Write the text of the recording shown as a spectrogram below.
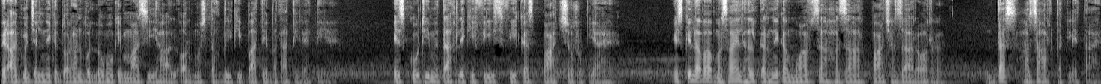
پھر آگ میں جلنے کے دوران وہ لوگوں کے ماضی حال اور مستقبل کی باتیں بتاتی رہتی ہے۔ اس کوٹھی میں داخلے کی فیس فی کس پانچ سو روپیہ ہے۔ اس کے علاوہ مسائل حل کرنے کا معاوضہ ہزار پانچ ہزار اور دس ہزار تک لیتا ہے۔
